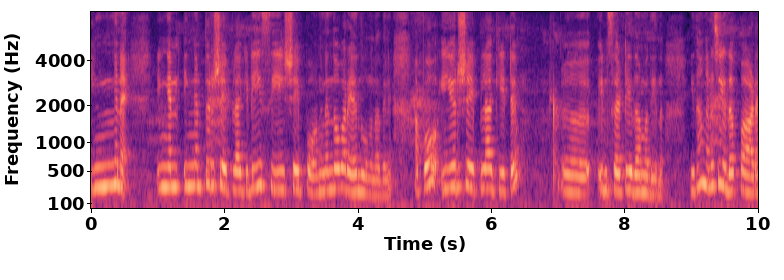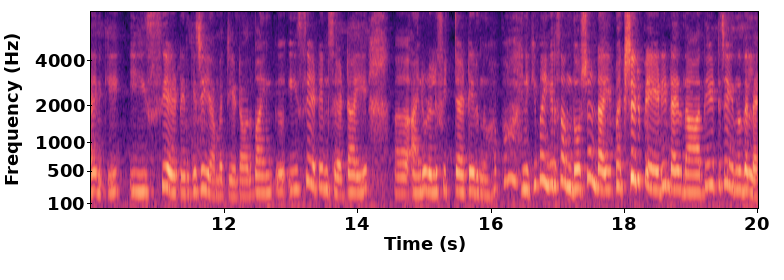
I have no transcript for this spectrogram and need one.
ഇങ്ങനെ ഇങ്ങനെ ഇങ്ങനത്തെ ഒരു ഷേപ്പിലാക്കിയിട്ട് ഈ സി ഷേപ്പോ അങ്ങനെ എന്തോ പറയാൻ തോന്നുന്നു അതിന്. അപ്പോൾ ഈ ഒരു ഷേപ്പിലാക്കിയിട്ട് ഇൻസേർട്ട് ചെയ്താൽ മതിയെന്ന്. ഇതങ്ങനെ ചെയ്ത പാടെ എനിക്ക് ഈസി ആയിട്ട് എനിക്ക് ചെയ്യാൻ പറ്റി കേട്ടോ. അത് ഭയങ്കര ഈസി ആയിട്ട് ഇൻസേർട്ടായി അതിന്റെ ഉള്ളിൽ ഫിറ്റായിട്ടിരുന്നു അപ്പോൾ എനിക്ക് ഭയങ്കര സന്തോഷം ഉണ്ടായി പക്ഷെ ഒരു പേടി ഉണ്ടായിരുന്നു ആദ്യമായിട്ട് ചെയ്യുന്നതല്ലേ.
